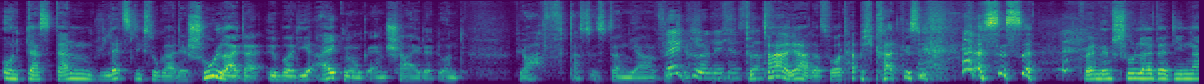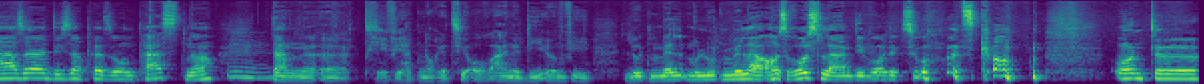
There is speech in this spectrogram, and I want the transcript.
und dass dann letztlich sogar der Schulleiter über die Eignung entscheidet und ja, das ist dann ja wirklich willkürlich ist total, das. ja, das Wort habe ich gerade gesucht. das ist, äh, wenn dem Schulleiter die Nase dieser Person passt, ne, mhm. dann, äh, wir hatten doch jetzt hier auch eine, die irgendwie Ludmilla aus Russland, die wollte zu uns kommen und äh,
